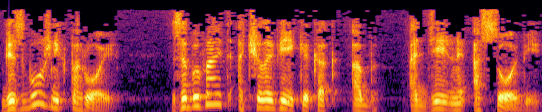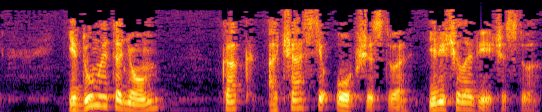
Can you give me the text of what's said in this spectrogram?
Безбожник порой забывает о человеке как об отдельной особе и думает о нем как о части общества или человечества.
